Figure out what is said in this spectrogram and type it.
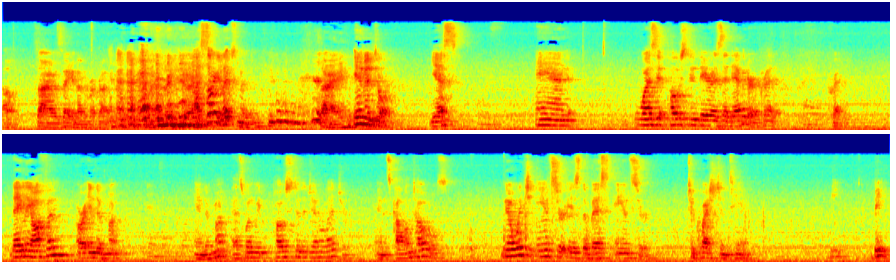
Oh, sorry, I was saying it under my breath. I I saw your lips moving. Sorry. Inventory. Yes? And was it posted there as a debit or a credit? Credit. Daily often or end of month? End of month. That's when we post to the general ledger. And it's column totals. Now, which answer is the best answer to question 10? B. B.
